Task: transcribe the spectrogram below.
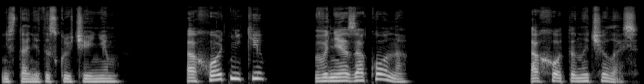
не станет исключением. Охотники вне закона. Охота началась.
